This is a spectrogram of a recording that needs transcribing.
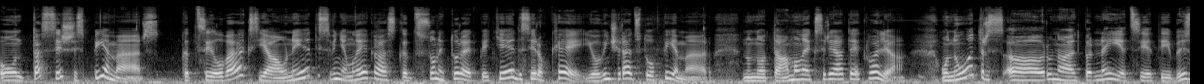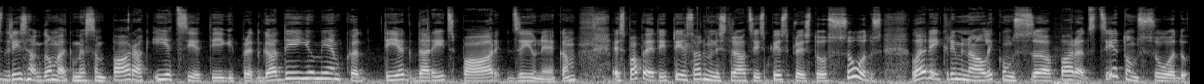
Un tas ir šis piemērs, kad cilvēks, jaunietis, viņam liekas, ka suni turēt pie ķēdes ir ok, jo viņš redz to piemēru. Nu, no tā, man liekas, ir jātiek vaļā. Un otrs, runājot par neiecietību, es drīzāk domāju, ka mēs esam pārāk iecietīgi pret gadījumiem, kad tiek darīts pāri dzīvniekam. Es papētīju tiesu administrācijas piespriestos sodus, lai arī krimināla likums paredz cietumsodu,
